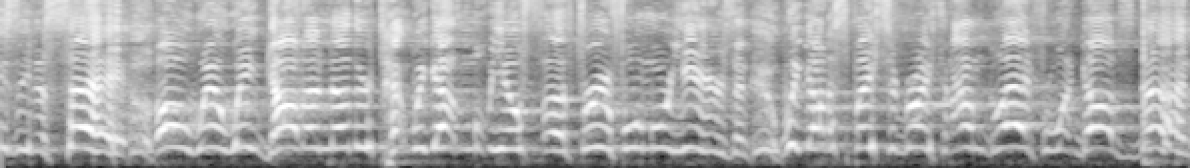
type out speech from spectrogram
easy to say, oh, well, we got another, t- we got you know uh, three or four more years and we got a space of grace and I'm glad for what God's done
